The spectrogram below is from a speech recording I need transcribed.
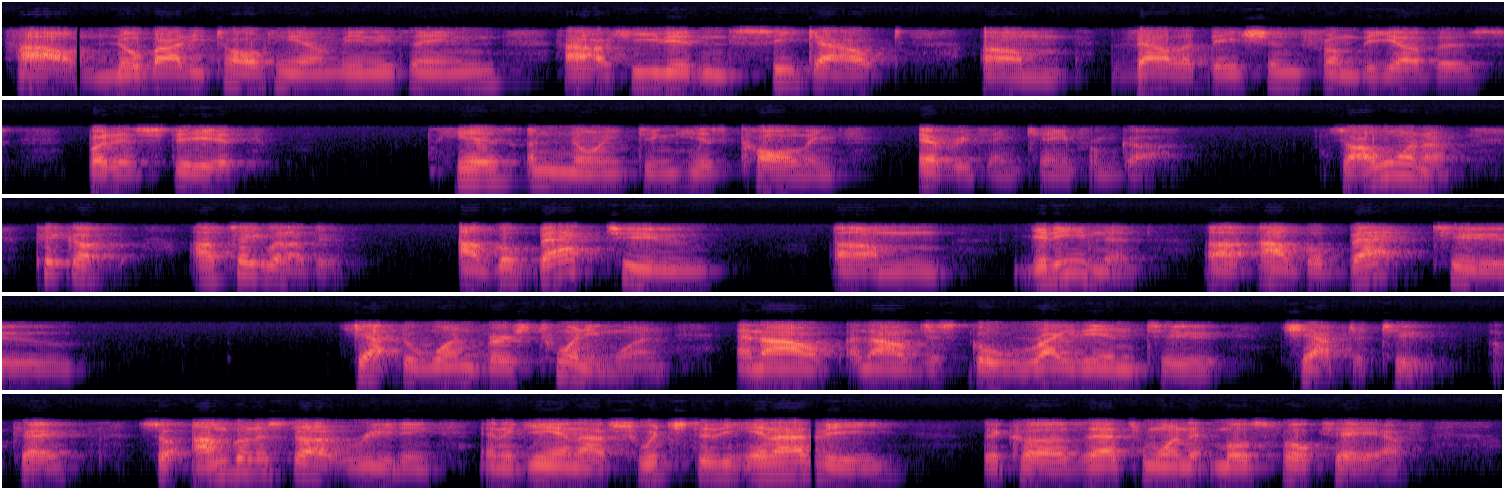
How nobody taught him anything, how he didn't seek out um, validation from the others, but instead his anointing, his calling, everything came from God. So I want to pick up. I'll tell you what I'll do. I'll go back to. Um, good evening. Uh, I'll go back to chapter 1 verse 21 and I'll and I'll just go right into chapter 2, okay? So I'm going to start reading and again I've switched to the NIV because that's one that most folks have.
